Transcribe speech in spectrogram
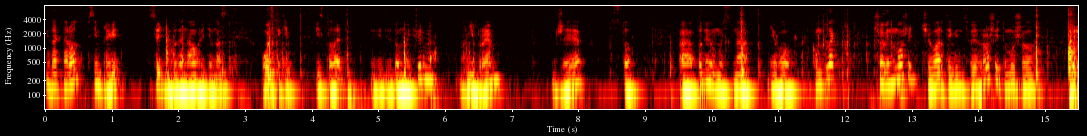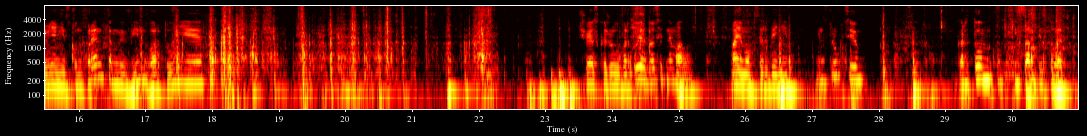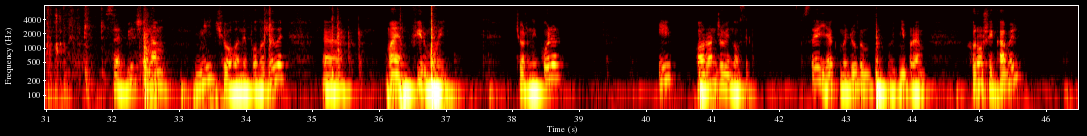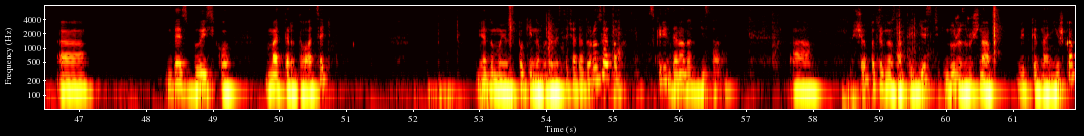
І так, народ, всім привіт! Сьогодні буде на огляді у нас ось такий пістолет від відомої фірми Дніпро М GF100. Е, Подивимось на його комплект, що він може, чи вартий він своїх грошей, тому що в порівнянні з конкурентами він вартує. Що я скажу, вартує досить немало. Маємо всередині інструкцію картонку і сам пістолет. Все, більше нам нічого не положили. Е, маємо фірмовий чорний колір і оранжевий носик. Все як ми любимо в Дніпрем. Хороший кабель. Е, десь близько метр двадцять. Я думаю, спокійно буде вистачати до розеток, скрізь де треба дістати. Що потрібно знати? Є дуже зручна відкидна ніжка.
